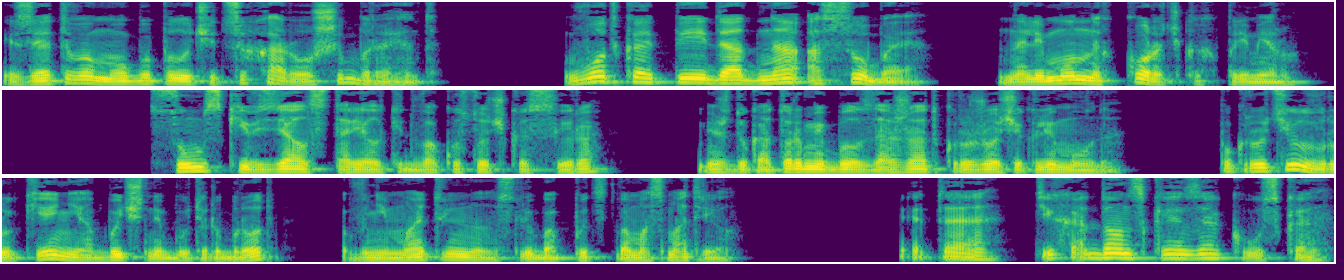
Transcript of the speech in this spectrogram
Из этого мог бы получиться хороший бренд. Водка «Пей до дна» особая, на лимонных корочках, к примеру». Сумский взял с тарелки два кусочка сыра, между которыми был зажат кружочек лимона. Покрутил в руке необычный бутерброд, внимательно, с любопытством осмотрел. «Это тиходонская закуска»,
